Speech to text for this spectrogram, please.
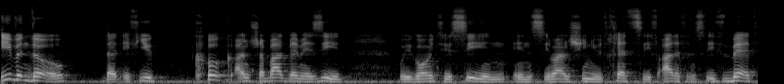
Even though that if you cook on Shabbat b'mezid, we're going to see in, in Siman Shin Yud Chet, Sif Aleph and Sif Bet,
